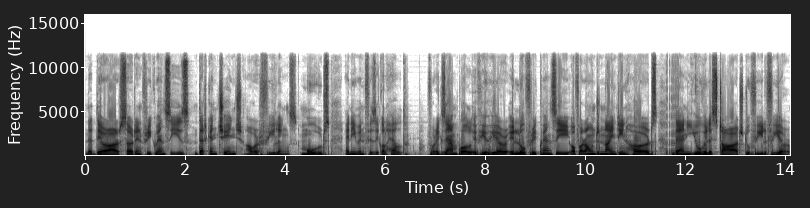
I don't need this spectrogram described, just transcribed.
that there are certain frequencies that can change our feelings, moods and even physical health? For example, if you hear a low frequency of around 19 Hz, then you will start to feel fear.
